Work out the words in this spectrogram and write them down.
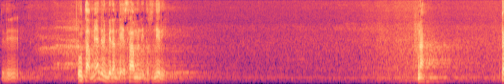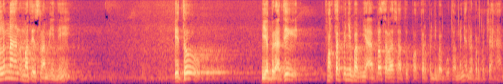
Jadi utamanya dalam bidang keislaman itu sendiri. Nah, kelemahan umat Islam ini itu ya berarti faktor penyebabnya apa? Salah satu faktor penyebab utamanya adalah perpecahan.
